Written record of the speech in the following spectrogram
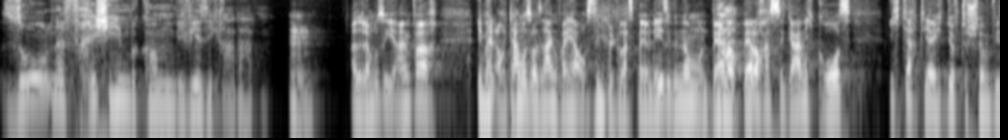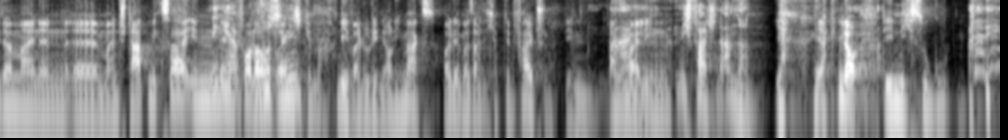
so eine Frische hinbekommen, wie wir sie gerade hatten. Mhm. Also da muss ich einfach, ich meine, auch da muss man sagen, war ja auch simpel. Du hast Mayonnaise genommen und Bärlauch. Ja. Bärlauch hast du gar nicht groß. Ich dachte ja, ich dürfte schon wieder meinen, äh, meinen Stabmixer in Nee, nee, den Vordergrund bringen. nicht gemacht. Nee, weil du den auch nicht magst. Weil du immer sagst, ich habe den falschen, den langweiligen. Nein, nicht falsch, einen anderen. Ja, ja, genau, den nicht so guten.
